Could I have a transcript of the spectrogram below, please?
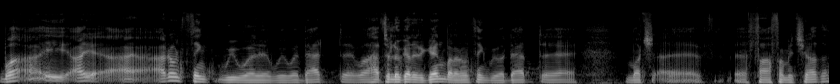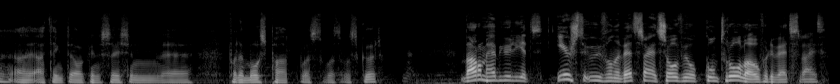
Well, I, I, I, I don't think we were we were that. Uh, well, I have to look at it again, but I don't think we were that uh, much uh, uh, far from each other. I, I think the organization, uh, for the most part, was was was good. Waarom hebben jullie het eerste uur van de wedstrijd zoveel controle over de wedstrijd?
